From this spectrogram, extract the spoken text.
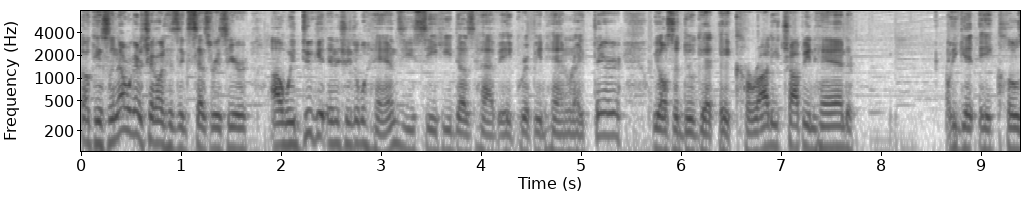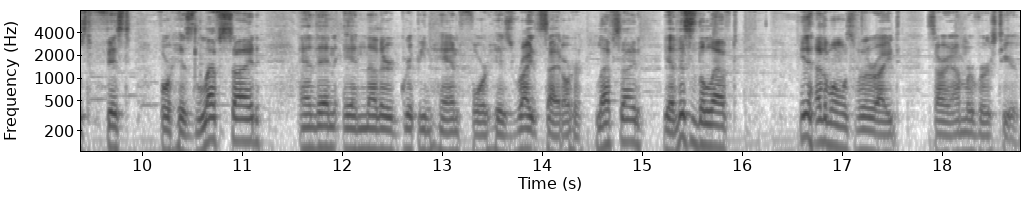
Okay, so now we're going to check out his accessories here. Uh, we do get interchangeable hands. You see he does have a gripping hand right there. We also do get a karate chopping hand. We get a closed fist for his left side, and then another gripping hand for his right side, or left side. Yeah, this is the left. Yeah, the other one was for the right. Sorry, I'm reversed here.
